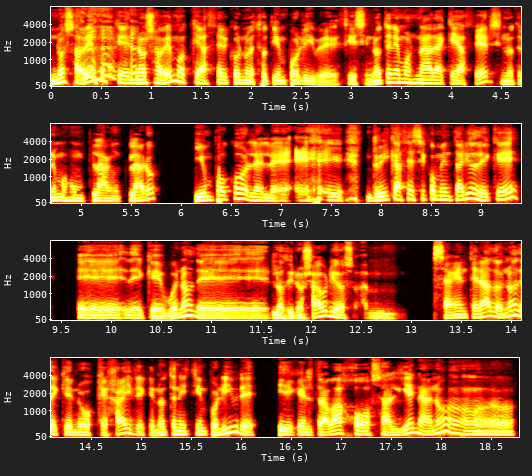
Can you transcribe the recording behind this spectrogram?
no sabemos qué, no sabemos qué hacer con nuestro tiempo libre. Es decir, si no tenemos nada que hacer, si no tenemos un plan claro, y un poco eh, Rick hace ese comentario de que, eh, de que, bueno, de los dinosaurios mm, se han enterado, ¿no? De que os quejáis, de que no tenéis tiempo libre y de que el trabajo os aliena, ¿no?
